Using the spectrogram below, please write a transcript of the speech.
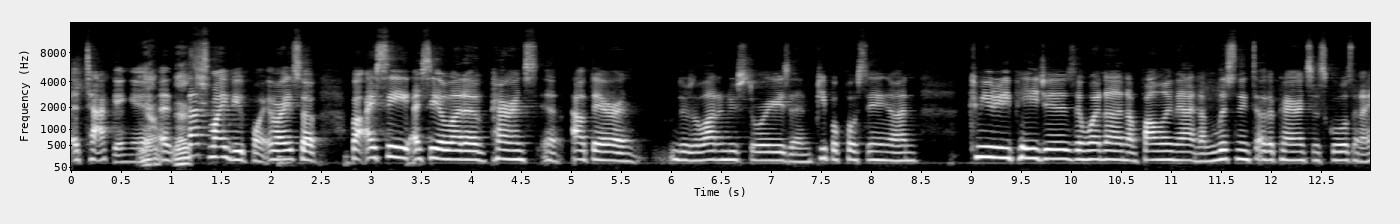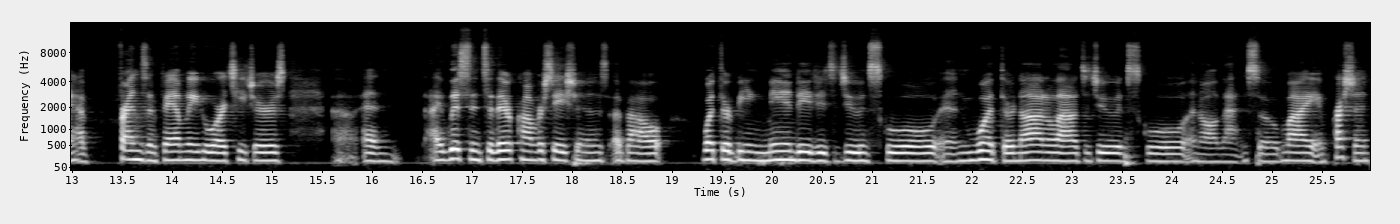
attacking it Yeah, that's- that's my viewpoint right so but i see i see a lot of parents uh, out there and there's a lot of news stories and people posting on community pages and whatnot and i'm following that and i'm listening to other parents in schools and i have friends and family who are teachers uh, and i listen to their conversations about what they're being mandated to do in school and what they're not allowed to do in school and all that. And so my impression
